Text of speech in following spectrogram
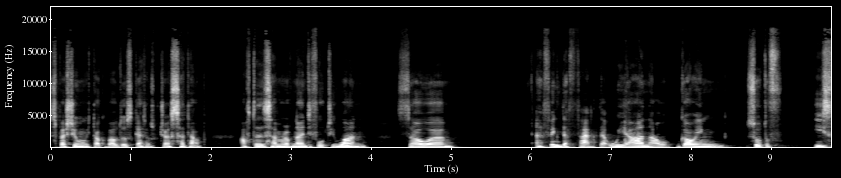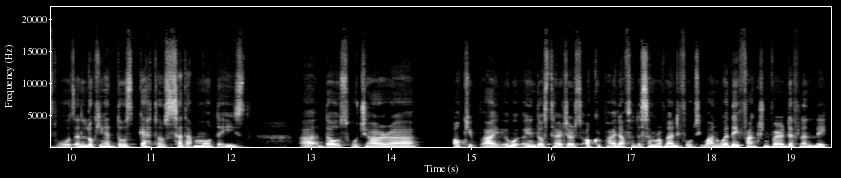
especially when we talk about those ghettos which are set up after the summer of 1941. So um, I think the fact that we are now going sort of eastwards and looking at those ghettos set up more the east, uh, those which are uh, occupied in those territories occupied after the summer of 1941, where they function very differently,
